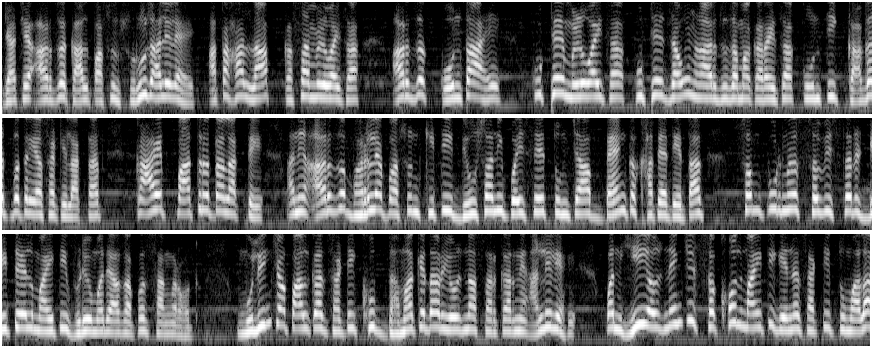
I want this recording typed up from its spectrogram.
ज्याचे अर्ज कालपासून सुरू झालेले आहे. आता हा लाभ कसा मिळवायचा? अर्ज कोणता आहे? कुठे मिळवायचा? कुठे जाऊन हा अर्ज जमा करायचा? कोणती कागदपत्र यासाठी लागतात? काय पात्रता लागते? आणि अर्ज भरल्यापासून किती दिवसांनी पैसे तुमच्या बँक खात्यात येतात? संपूर्ण सविस्तर डिटेल माहिती व्हिडिओमध्ये आज आपण सांगणार आहोत. मुलींच्या पालकांसाठी खूप धमाकेदार योजना सरकारने आणलेली आहे. पण ही योजनेची सखोल माहिती घेण्यासाठी तुम्हाला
